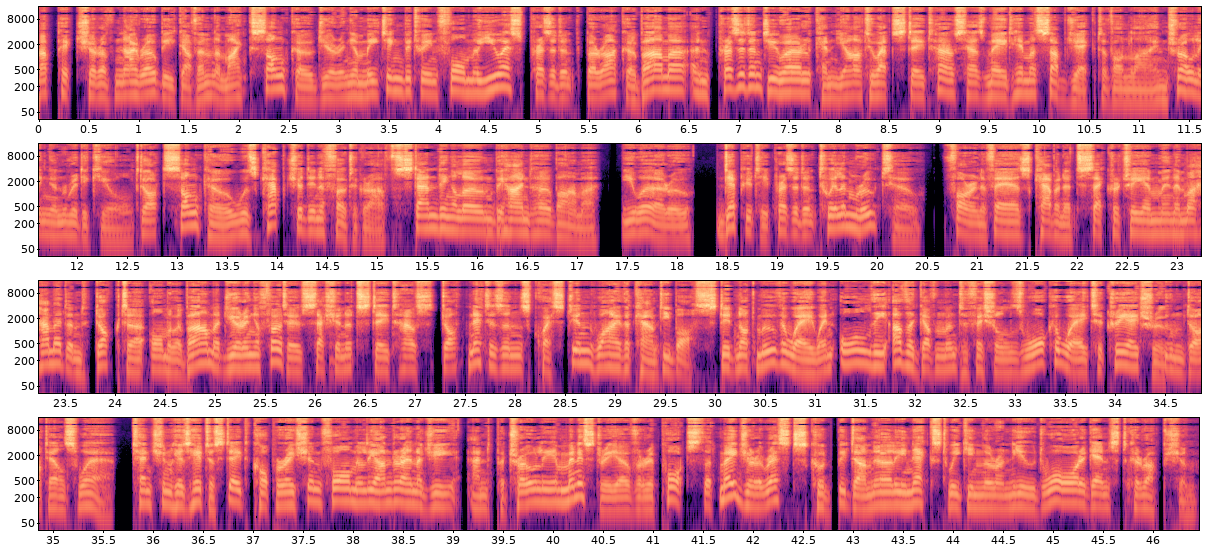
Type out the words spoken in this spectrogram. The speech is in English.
A picture of Nairobi Governor Mike Sonko during a meeting between former U.S. President Barack Obama and President Uhuru Kenyatta at State House has made him a subject of online trolling and ridicule. Sonko was captured in a photograph standing alone behind Obama, Uhuru, Deputy President William Ruto, Foreign Affairs Cabinet Secretary Amina Mohammed and Dr. Auma Obama during a photo session at State House. Netizens questioned why the county boss did not move away when all the other government officials walk away to create room. Elsewhere, tension has hit a state corporation formerly under Energy and Petroleum Ministry over reports that major arrests could be done early next week in the renewed war against corruption.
